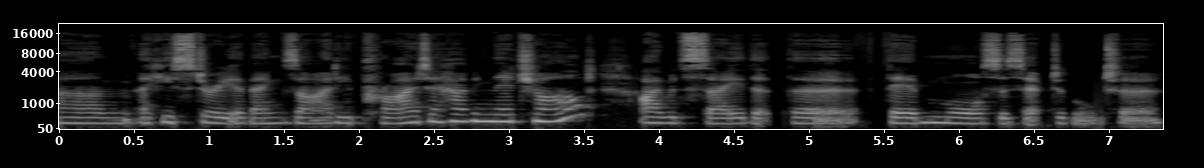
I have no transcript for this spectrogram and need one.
um, a history of anxiety prior to having their child, I would say that the they're more susceptible to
